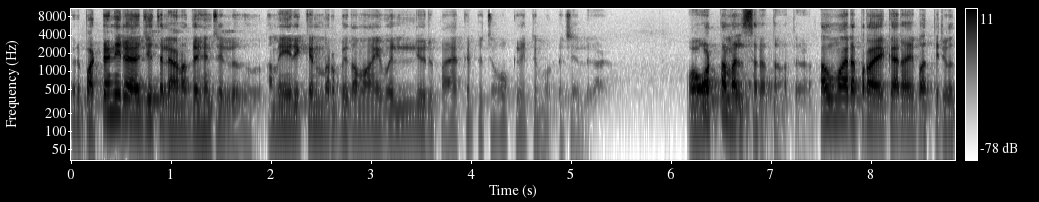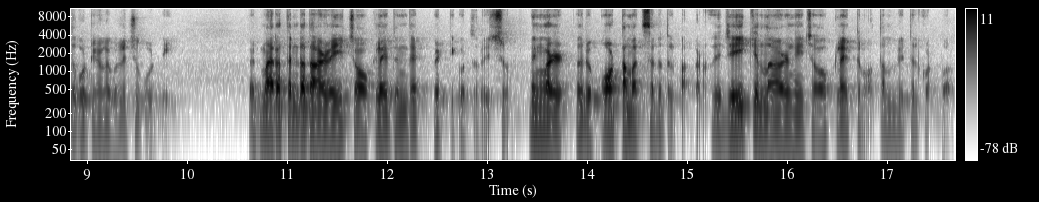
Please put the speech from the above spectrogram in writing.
ഒരു പട്ടിണി രാജ്യത്തിലാണ് അദ്ദേഹം ചെല്ലുന്നത്. അമേരിക്കൻ നിർമ്മിതമായ വലിയൊരു പാക്കറ്റ് ചോക്ലേറ്റും കൊണ്ട് ചെല്ലുക ഓട്ട മത്സരം നടത്തുകയാണ് കൗമാരപ്രായക്കാരായ പത്തിരുപത് കുട്ടികളെ വിളിച്ചു കൂട്ടി. ഒരു മരത്തിന്റെ താഴെ ഈ ചോക്ലേറ്റിന്റെ പെട്ടി കൊടുത്ത് വെച്ചു. നിങ്ങൾ ഒരു ഓട്ട മത്സരത്തിൽ പങ്കെടുക്കും. ജയിക്കുന്ന ആളിന് ഈ ചോക്ലേറ്റ് മൊത്തം വീട്ടിൽ കൊണ്ടുപോകും.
